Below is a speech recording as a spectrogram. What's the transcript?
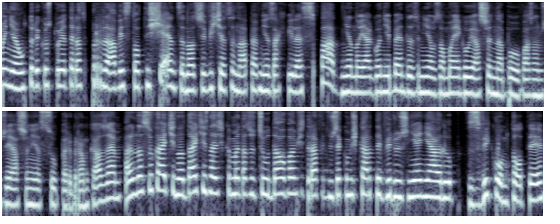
Mignon, który kosztuje teraz prawie 100 tysięcy, no oczywiście cena pewnie za chwilę spadnie, no ja go nie będę zmieniał za mojego Jaszyna, bo uważam, że Jaszyn jest super bramkarzem, ale no słuchajcie, no dajcie znać w komentarzu, czy udało wam się trafić już jakąś kartę wyróżnienia lub zwykłą Toty.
